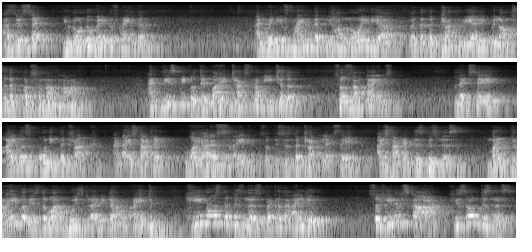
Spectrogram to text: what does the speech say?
As you said, you don't know where to find them. And when you find them, you have no idea whether the truck really belongs to that person or not. And these people, they buy trucks from each other. So sometimes let's say I was owning the truck and I started YRS, right? So this is the truck, let's say. I started this business. My driver is the one who is driving around, right? He knows the business better than I do. So he will start his own business.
